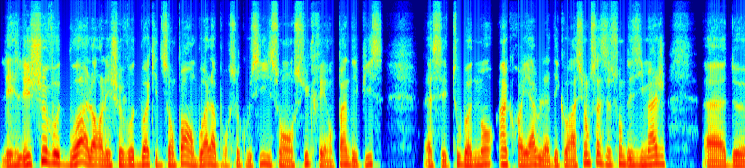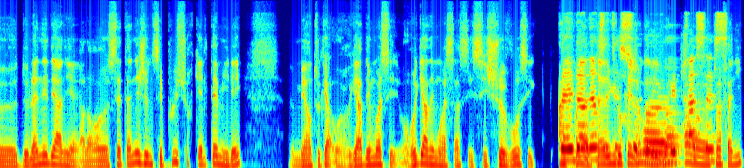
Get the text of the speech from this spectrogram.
les, chevaux de bois. Alors, les chevaux de bois qui ne sont pas en bois, là, pour ce coup-ci, ils sont en sucre et en pain d'épices. Euh, c'est tout bonnement incroyable la décoration. Ça, ce sont des images euh, de, de l'année dernière. Alors, cette année, je ne sais plus sur quel thème il est. Mais en tout cas, regardez-moi regardez-moi ça, c'est ces chevaux, c'est incroyable. Tu as eu l'occasion d'aller voir, toi, Fanny?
